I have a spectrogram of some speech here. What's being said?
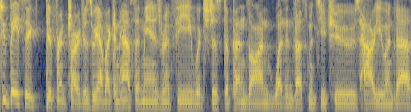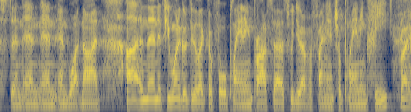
two basic different charges. We have like an asset management fee, which just depends on what investments you choose, how you invest, and and and, and whatnot. Uh, and then if you want to go through like the full planning process, we do have a financial planning fee, right?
